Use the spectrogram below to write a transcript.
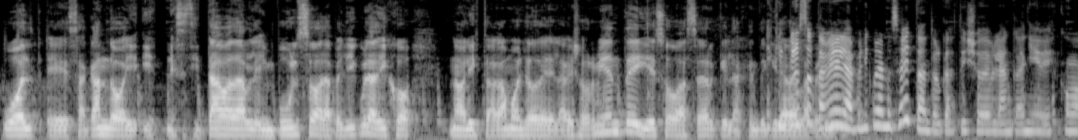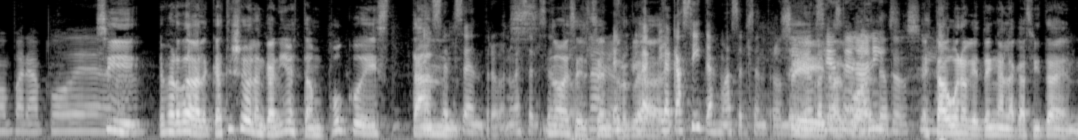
Walt eh, sacando y, y necesitaba darle impulso a la película, dijo. No, listo, hagámoslo de La Bella Durmiente y eso va a hacer que la gente Es que quiera ver la incluso también en película. la película no se ve tanto el castillo de Blancanieves como para poder... Sí, es verdad, el castillo de Blancanieves tampoco es tan... Es el centro, no es el centro. No es el Claro. centro, Es claro. la, la casita es más el centro. Donde Sí, tal cual. enanitos, sí. Está bueno que tengan la casita en...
